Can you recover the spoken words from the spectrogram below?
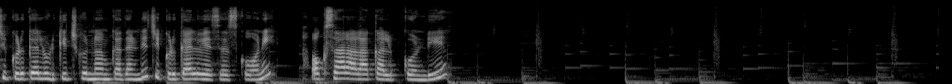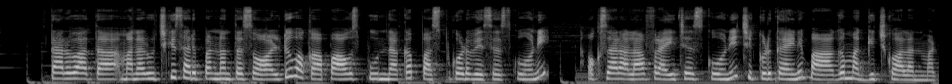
చిక్కుడుకాయలు ఉడికించుకున్నాం కదండి చిక్కుడుకాయలు వేసేసుకొని ఒకసారి అలా కలుపుకోండి. తర్వాత మన రుచికి సరిపడినంత సాల్ట్ ఒక పావు స్పూన్ దాకా పసుపు కూడా వేసేసుకొని ఒకసారి అలా ఫ్రై చేసుకొని చిక్కుడుకాయని బాగా మగ్గించుకోవాలన్నమాట.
